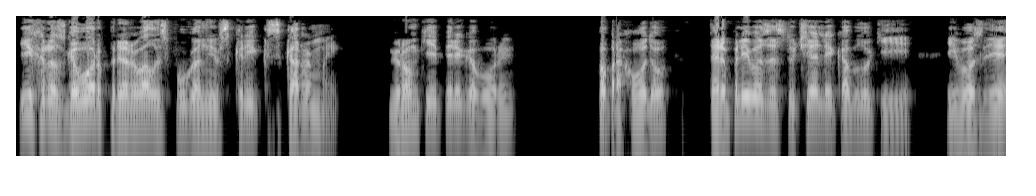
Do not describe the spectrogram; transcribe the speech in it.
Их разговор прервал испуганный вскрик с кормы. Громкие переговоры. По проходу торопливо застучали каблуки, и возле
